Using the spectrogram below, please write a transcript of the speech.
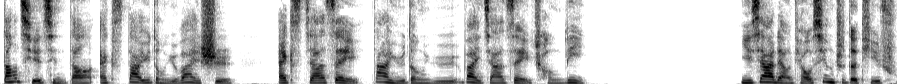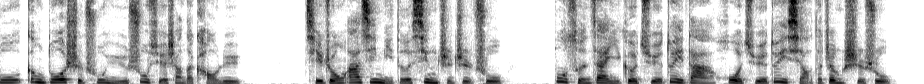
当且仅当 x 大于等于 y 时，x 加 z 大于等于 y 加 z 成立。以下两条性质的提出更多是出于数学上的考虑。其中，阿基米德性质指出，不存在一个绝对大或绝对小的正实数，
